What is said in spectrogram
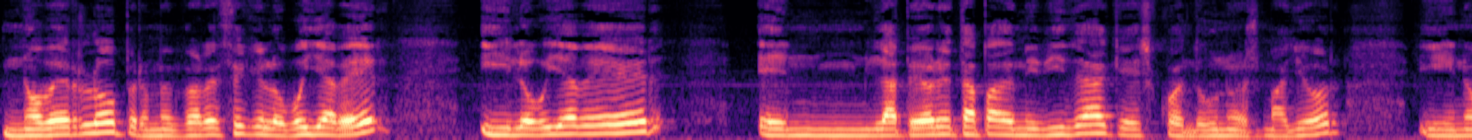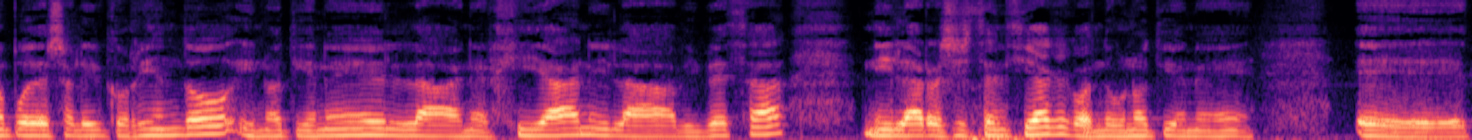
no verlo, pero me parece que lo voy a ver y lo voy a ver en la peor etapa de mi vida, que es cuando uno es mayor y no puede salir corriendo y no tiene la energía, ni la viveza, ni la resistencia que cuando uno tiene eh,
